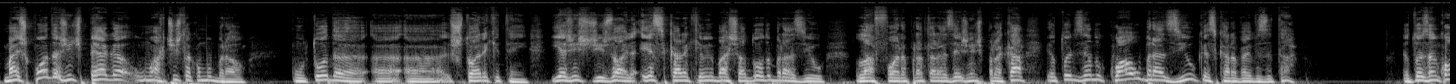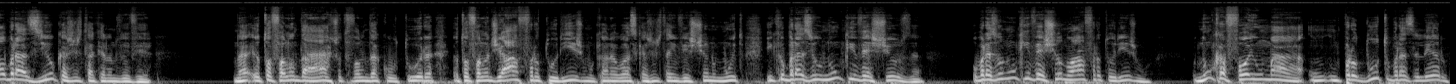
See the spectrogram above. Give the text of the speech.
Mas quando a gente pega um artista como o Brown, com toda a, a, história que tem, e a gente diz: olha, esse cara aqui é o embaixador do Brasil lá fora para trazer gente para cá, eu estou dizendo qual o Brasil que esse cara vai visitar. Eu estou dizendo qual o Brasil que a gente está querendo viver. Né? Eu estou falando da arte, eu estou falando da cultura, eu estou falando de afroturismo, que é um negócio que a gente está investindo muito e que o Brasil nunca investiu. Né? O Brasil nunca investiu no afroturismo. Nunca foi uma, um, um produto brasileiro.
